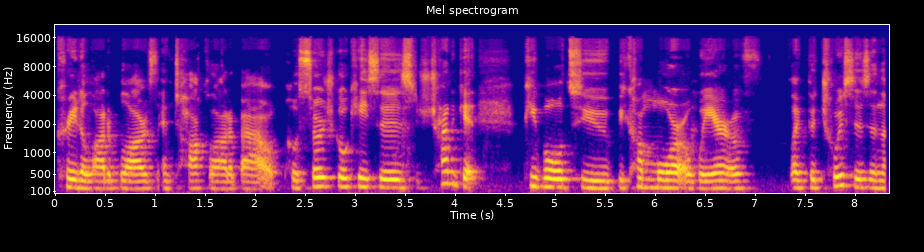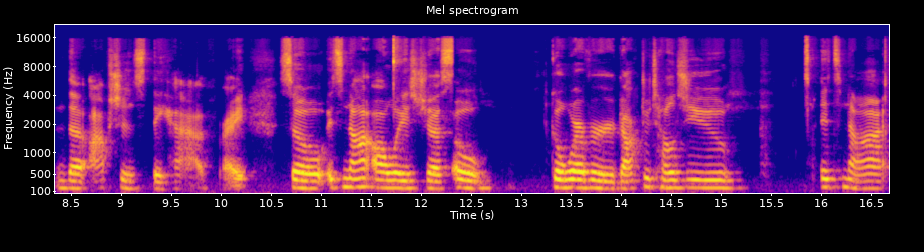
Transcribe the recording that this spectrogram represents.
create a lot of blogs and talk a lot about post-surgical cases trying to get people to become more aware of like the choices and the options they have right? So it's not always just oh go wherever your doctor tells you. It's not.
